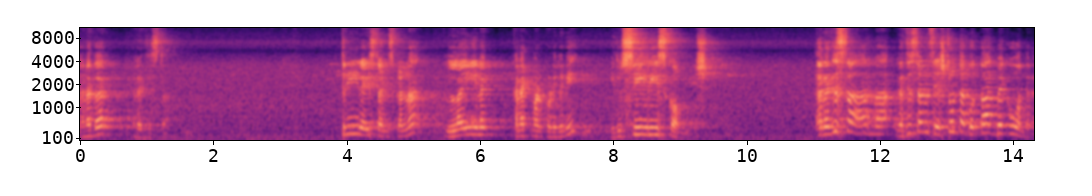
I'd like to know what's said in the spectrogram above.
another resistor three ರೆಜಿಸ್ಟರ್ಸ್ಗಳನ್ನ ಲೈನಾಗಿ ಕನೆಕ್ಟ್ ಮಾಡ್ಕೊಂಡಿದ್ದೀನಿ ಇದು ಸೀರೀಸ್ ಕಾಂಬಿನೇಷನ್ ರೆಜಿಸ್ಟರ್ನ ರೆಸಿಸ್ಟೆನ್ಸ್ ಎಷ್ಟು ಅಂತ ಗೊತ್ತಾಗಬೇಕು ಅಂದರೆ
